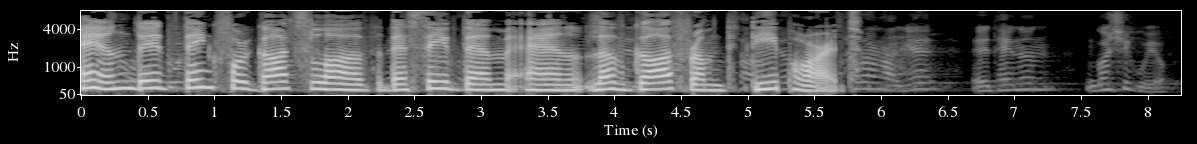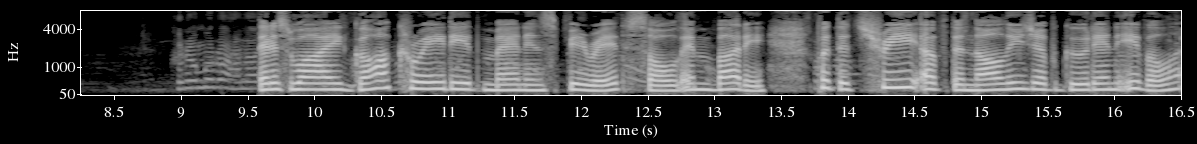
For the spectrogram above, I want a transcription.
And they thank for God's love that saved them and love God from the deep heart. That is why God created man in spirit, soul, and body, put the tree of the knowledge of good and evil,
